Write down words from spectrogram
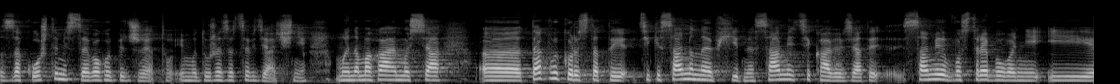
за кошти місцевого бюджету, і ми дуже за це вдячні. Ми намагаємося так використати тільки самі необхідне, самі цікаві взяти, самі востребовані і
